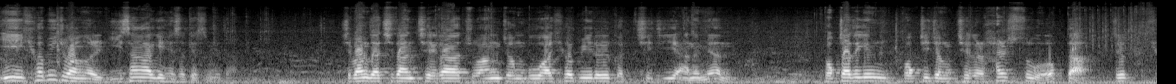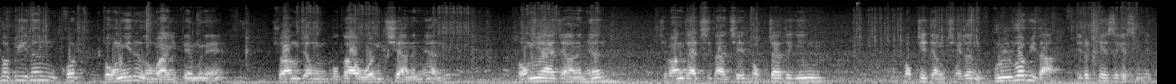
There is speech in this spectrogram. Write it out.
이 협의 조항을 이상하게 해석했습니다. 지방자치단체가 중앙정부와 협의를 거치지 않으면 독자적인 복지 정책을 할 수 없다. 즉 협의는 곧 동의를 의무하기 때문에 중앙정부가 원치 않으면 동의하지 않으면 지방자치단체의 독자적인 복지 정책은 불법이다. 이렇게 해석했습니다.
